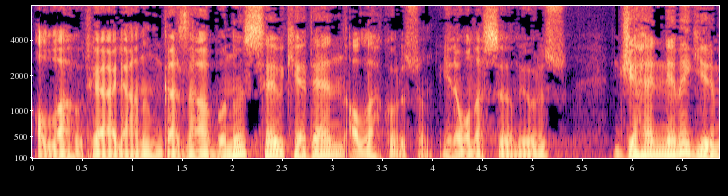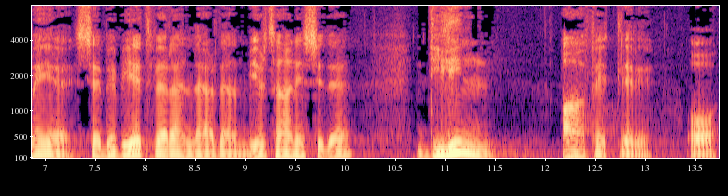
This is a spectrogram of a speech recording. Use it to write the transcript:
Allahu Teala'nın gazabını sevk eden Allah korusun. Yine ona sığınıyoruz. Cehenneme girmeye sebebiyet verenlerden bir tanesi de dilin afetleri, o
